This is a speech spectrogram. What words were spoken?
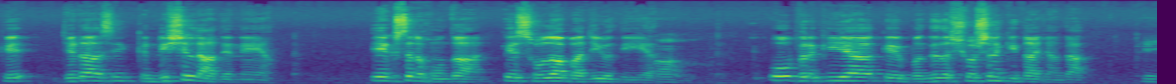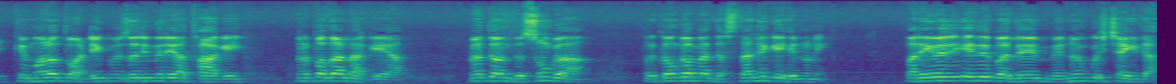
ਕਿ ਜਿਹੜਾ ਅਸੀਂ ਕੰਡੀਸ਼ਨ ਲਾ ਦਿੰਨੇ ਆ ਇਹ ਅਕਸਰ ਹੁੰਦਾ ਇਹ ਸੌਦਾਬਾਜ਼ੀ ਹੁੰਦੀ ਆ। ਹਾਂ। ਉਹ ਫਿਰ ਕੀ ਆ ਕਿ ਬੰਦੇ ਦਾ ਸ਼ੋਸ਼ਣ ਕੀਤਾ ਜਾਂਦਾ। ਠੀਕ। ਕਿ ਮੰਨ ਲਓ ਤੁਹਾਡੀ ਕਮਜ਼ੋਰੀ ਮੇਰੇ ਹੱਥ ਆ ਗਈ ਮੈਨੂੰ ਪਤਾ ਲੱਗ ਗਿਆ। ਮੈਂ ਤੁਹਾਨੂੰ ਦੱਸੂਗਾ ਪਰ ਕਹੂੰਗਾ ਮੈਂ ਦੱਸਦਾ ਨਹੀਂ ਕਿਸੇ ਨੂੰ ਨਹੀਂ। ਪਰ ਇਹ ਇਹਦੇ ਬਦਲੇ ਮੈਨੂੰ ਕੁਝ ਚਾਹੀਦਾ।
